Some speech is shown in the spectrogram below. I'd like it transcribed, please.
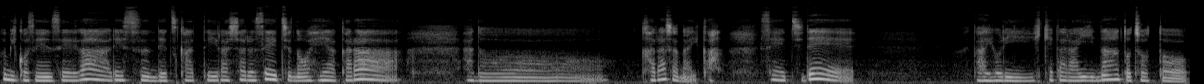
文子先生がレッスンで使っていらっしゃる聖地のお部屋からあのー、からじゃないか聖地でバイオリン弾けたらいいなとちょっと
